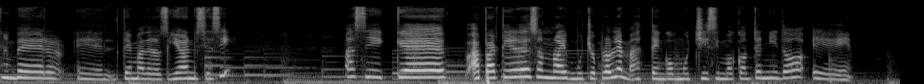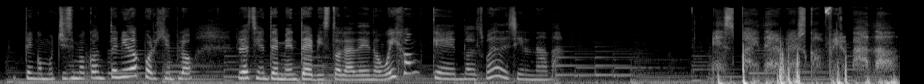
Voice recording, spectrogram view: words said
ver el tema de los guiones y así. Así que a partir de eso no hay mucho problema. Tengo muchísimo contenido. eh, tengo muchísimo contenido. Por ejemplo, recientemente he visto la de No Way Home, que no les voy a decir nada. Spider-Verse confirmado.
